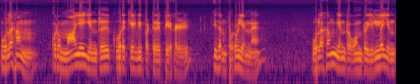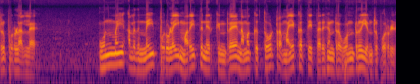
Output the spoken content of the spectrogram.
உலகம் ஒரு மாயை என்று கூற கேள்விப்பட்டிருப்பீர்கள். இதன் பொருள் என்ன? உலகம் என்ற ஒன்று இல்லை என்று பொருள் அல்ல. உண்மை அல்லது மெய்ப்பொருளை மறைத்து நிற்கின்ற நமக்கு தோற்ற மயக்கத்தை தருகின்ற ஒன்று என்று பொருள்.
